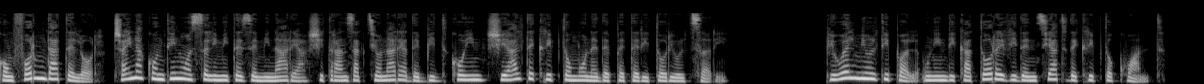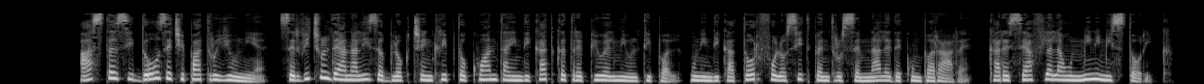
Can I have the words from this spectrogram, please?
Conform datelor, China continuă să limiteze minarea și tranzacționarea de Bitcoin și alte criptomonede pe teritoriul țării. Puel Multiple, un indicator evidențiat de CryptoQuant. Astăzi, 24 iunie, serviciul de analiză blockchain CryptoQuant a indicat către Puel Multiple, un indicator folosit pentru semnale de cumpărare, care se află la un minim istoric.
